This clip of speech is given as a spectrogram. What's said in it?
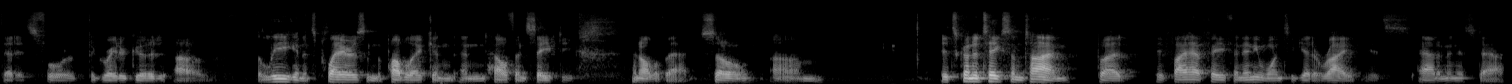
that it's for the greater good of the league and its players and the public and, and health and safety and all of that. So um, it's going to take some time, but if I have faith in anyone to get it right, it's Adam and his staff.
